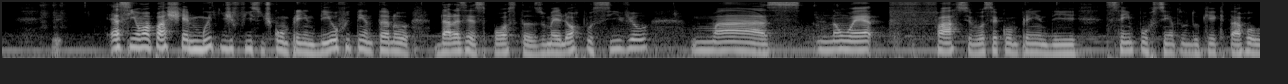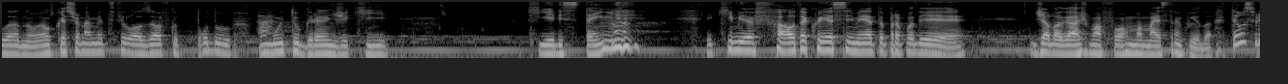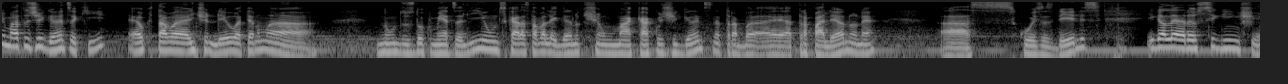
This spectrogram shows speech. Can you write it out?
É assim, é uma parte que é muito difícil de compreender. Eu fui tentando dar as respostas o melhor possível, mas não é fácil você compreender 100% do que que tá rolando. É um questionamento filosófico todo muito grande que que eles têm e que me falta conhecimento para poder dialogar de uma forma mais tranquila. Tem uns primatas gigantes aqui, é o que tava, a gente leu até numa num dos documentos ali, um dos caras estava alegando que tinham macacos gigantes né, é, atrapalhando, né, as coisas deles. E galera, é o seguinte,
